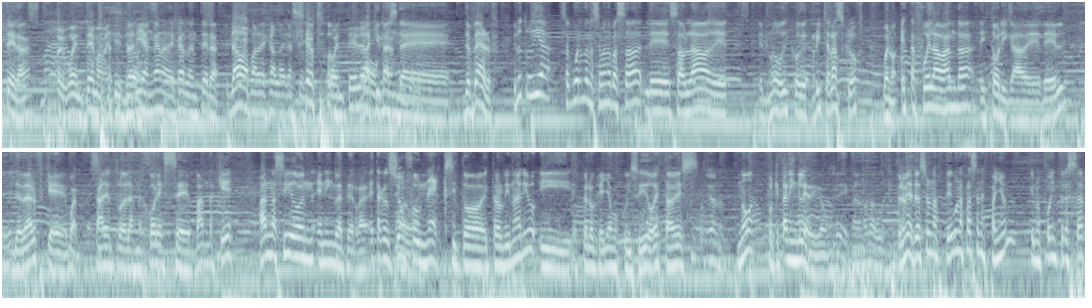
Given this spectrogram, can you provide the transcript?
entera. Muy buen tema, metiste. Darían ganas de dejarla entera. Daba para dejarla casi. ¿Cierto? O entera o casi entera. de The Verve. El otro día, ¿se acuerdan? La semana pasada les hablaba de el nuevo disco de Richard Ashcroft. Bueno, esta fue la banda histórica de, de él, The Verve, que bueno, está dentro de las mejores eh, bandas que han nacido en, en Inglaterra. Esta canción fue un éxito extraordinario y espero que hayamos coincidido esta vez. No, porque está en inglés, digamos. Sí, pero no me gusta. Pero mira, te voy a hacer una, te digo una frase en español que nos puede interesar.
